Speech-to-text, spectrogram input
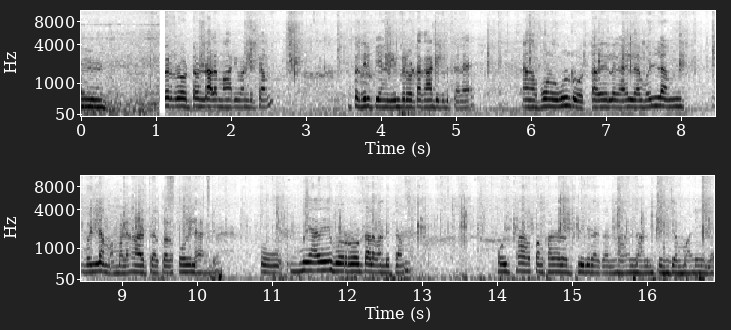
ம் ஒரு ரோட்டை உண்டால மாறி வந்துட்டோம் இப்போ திருப்பி எங்களுக்கு இந்த ரோட்டை காட்டி கொடுத்தவ நாங்கள் போன உள் ரோட் அதில் அதில் வெள்ளம் வெள்ளம் மழை காலத்தில் கோயிலாண்டு இப்போ உண்மையாகவே இப்போ ஒரு ரோட்டால் வந்துட்டோம். போய் பார்ப்போம் கடலை எப்படி கிடக்க நாலு நாளும் பெஞ்ச மழையில்.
